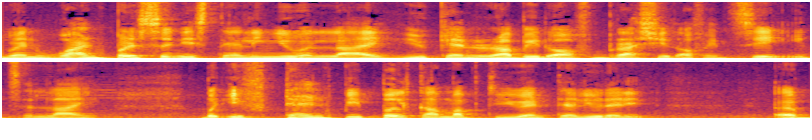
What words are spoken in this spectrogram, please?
when one person is telling you a lie, you can rub it off, brush it off, and say it's a lie. But if 10 people come up to you and tell you that it, uh,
